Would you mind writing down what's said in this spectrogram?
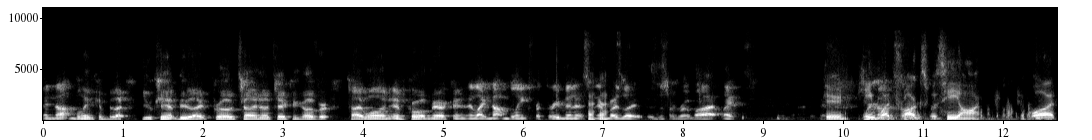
and not blink and be like, you can't be like pro China taking over Taiwan and pro American and like not blink for three minutes and everybody's like, is this a robot? Like, dude. He what drugs was he on? What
